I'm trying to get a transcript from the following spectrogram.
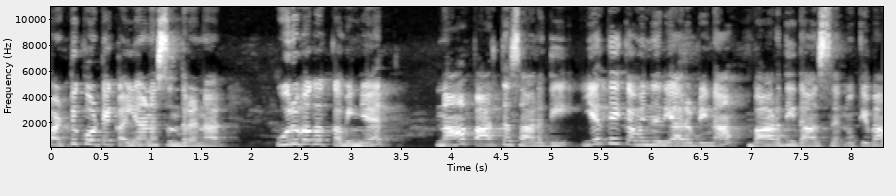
பட்டுக்கோட்டை கல்யாண சுந்தரனார். உருவக கவிஞர் நான் பார்த்த சாரதி இயற்கை கவிஞர் யார் அப்படின்னா பாரதிதாசன் ஓகேவா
